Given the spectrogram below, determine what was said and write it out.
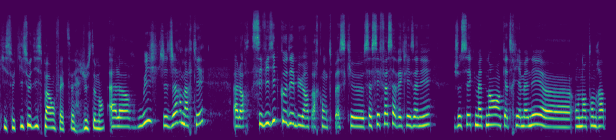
qui se qui se disent pas en fait justement? Alors oui, j'ai déjà remarqué. Alors c'est visible qu'au début hein, par contre parce que ça s'efface avec les années. Je sais que maintenant en quatrième année, euh, on n'entendra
